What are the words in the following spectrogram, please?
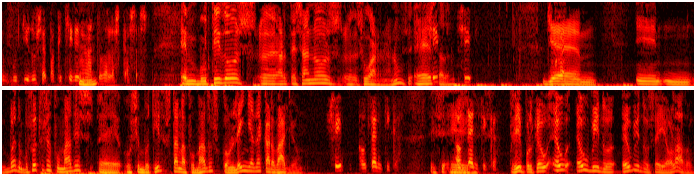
embutidos eh, e para que cheguen uh -huh. a todas as casas. Embutidos eh, artesanos eh, Suarna, non? Sí, eh, é esta. Sí. sí. E, eh, e, mm, bueno, vosotros afumades eh, os embutidos están afumados con leña de carballo. Sí, auténtica. Eh, auténtica. Sí, porque eu, eu, eu vino, eu vino sei ao lado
